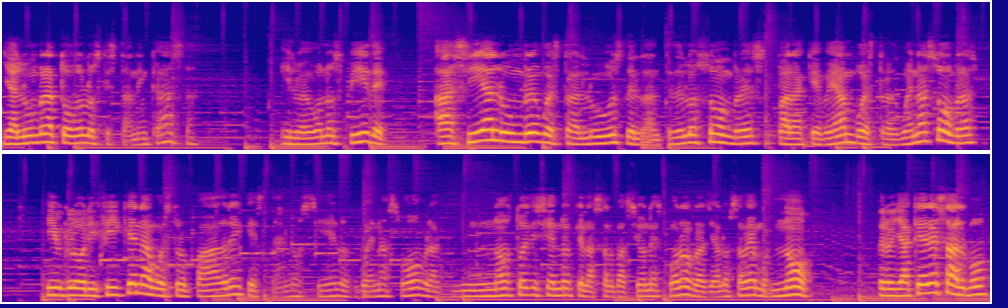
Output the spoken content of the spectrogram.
y alumbra a todos los que están en casa. Y luego nos pide, así alumbre vuestra luz delante de los hombres, para que vean vuestras buenas obras y glorifiquen a vuestro Padre que está en los cielos, buenas obras. No estoy diciendo que la salvación es por obras, ya lo sabemos, no. Pero ya que eres salvo,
